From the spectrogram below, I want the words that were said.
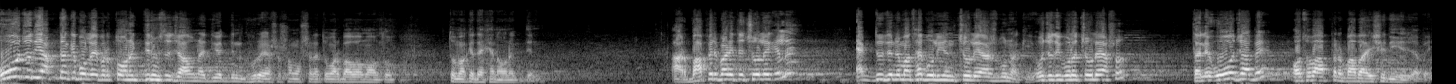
ও যদি আপনাকে বলে, এবার তো অনেকদিন হচ্ছে যাও না দু একদিন ঘুরে আসো, সমস্যা নেই, তোমার বাবা মাও তো তোমাকে দেখে না অনেকদিন। আর বাপের বাড়িতে চলে গেলে এক দুদিনের মাথায় বলিয়েন, চলে আসব নাকি? ও যদি বলে, চলে আসো, তাহলে ও যাবে অথবা আপনার বাবা এসে দিয়ে যাবে,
